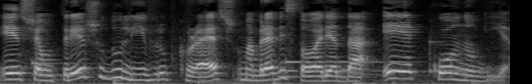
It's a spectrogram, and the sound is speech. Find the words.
Este é um trecho do livro Crash, uma breve história da economia.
